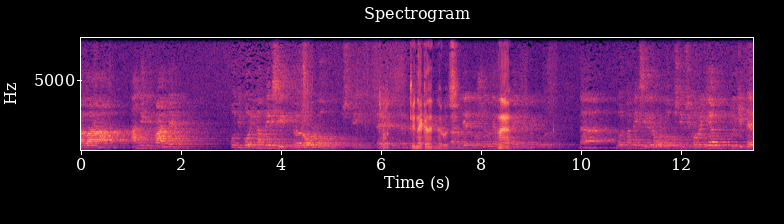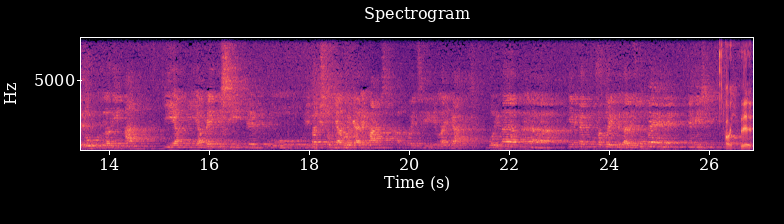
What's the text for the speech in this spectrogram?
αλλά αν εκτιμάτε ότι μπορεί να παίξει ρόλο στη, ε, ε, Την έκανε την ερώτηση. να διατυπώσω λίγο Ναι. να μπορεί να παίξει ρόλο στην ψυχολογία του γηπεδού, δηλαδή αν η, α- η απέτηση ε, που υπάρχει στο μυαλό για ρεμάνς, να το πω έτσι λαϊκά, μπορεί να ε, είναι κάτι που θα το εκμεταλλευτούμε εμείς. Όχι, δεν,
